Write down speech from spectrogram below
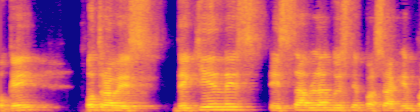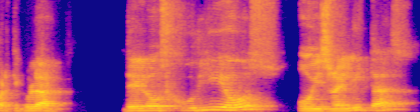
¿Ok? Otra vez, ¿de quiénes está hablando este pasaje en particular? De los judíos o israelitas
